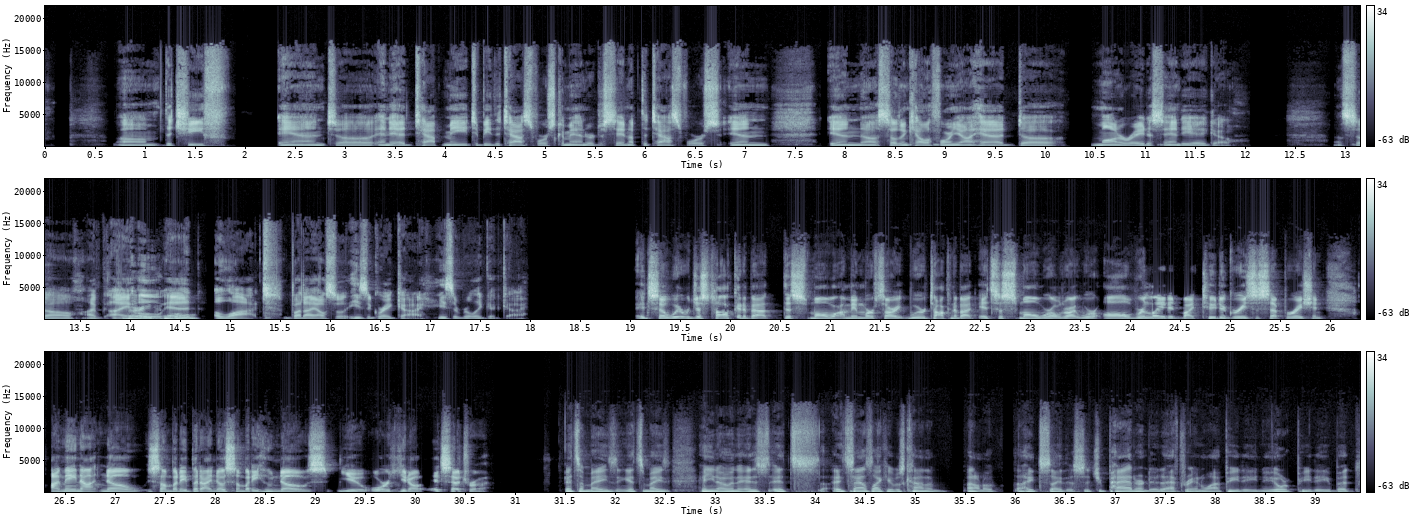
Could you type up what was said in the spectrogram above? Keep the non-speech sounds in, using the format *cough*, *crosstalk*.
um, the chief, and uh, and Ed tapped me to be the task force commander to stand up the task force in in uh, Southern California. I had uh, Monterey to San Diego. So I, I owe cool. Ed a lot, but I also he's a great guy. He's a really good guy. And so we were just talking about the small. I mean, we're sorry. We were talking about it's a small world, right? We're all related by two degrees of separation. I may not know somebody, but I know somebody who knows you, or you know, etc. It's amazing. It's amazing, and you know, and it's it's it sounds like it was kind of I don't know. I hate to say this that you patterned it after NYPD, New York PD, but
